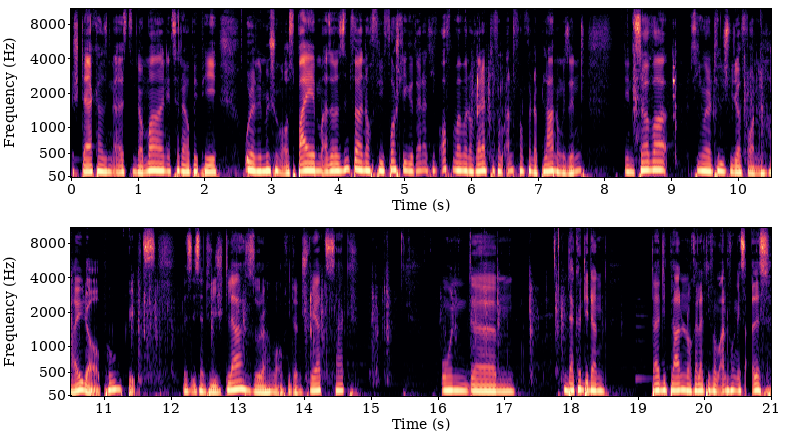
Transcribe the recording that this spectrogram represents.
stärker sind als die normalen etc. pp. Oder eine Mischung aus beiden. Also da sind wir noch für die Vorschläge relativ offen, weil wir noch relativ am Anfang von der Planung sind. Den Server ziehen wir natürlich wieder von hideout.bits. Das ist natürlich klar. So, da haben wir auch wieder ein Schwert. Zack. Und, ähm, da könnt ihr dann, da die Planung noch relativ am Anfang ist, alles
